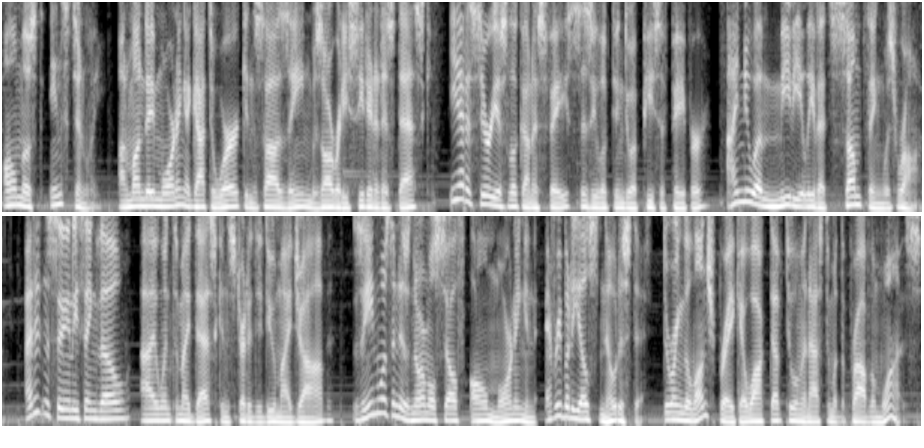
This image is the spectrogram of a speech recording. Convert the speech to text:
almost instantly. On Monday morning, I got to work and saw Zane was already seated at his desk. He had a serious look on his face as he looked into a piece of paper. I knew immediately that something was wrong. I didn't say anything though. I went to my desk and started to do my job. Zane wasn't his normal self all morning and everybody else noticed it. During the lunch break, I walked up to him and asked him what the problem was.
